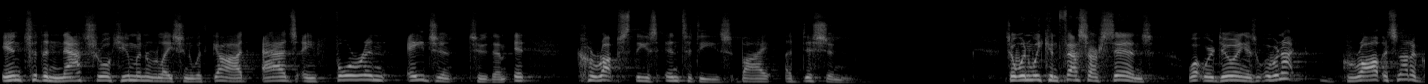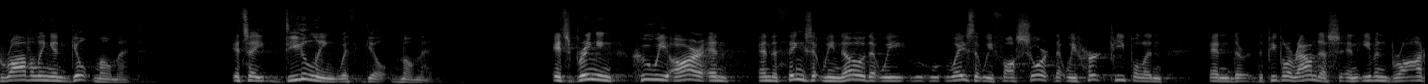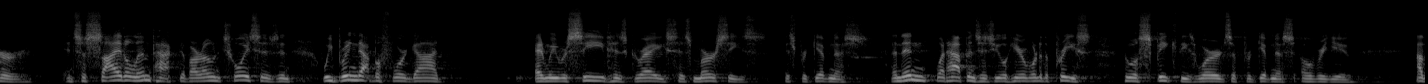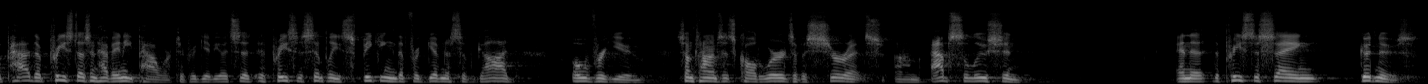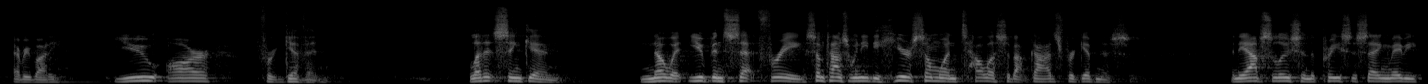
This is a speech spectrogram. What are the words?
into the natural human relation with God adds a foreign agent to them. It corrupts these entities by addition. So when we confess our sins, what we're doing is we're not gro- it's not a groveling in guilt moment. It's a dealing with guilt moment. It's bringing who we are and and the things that we know that we ways that we fall short that we've hurt people and and the, the people around us and even broader and societal impact of our own choices and we bring that before God and we receive his grace his mercies his forgiveness and then what happens is you'll hear one of the priests who will speak these words of forgiveness over you. Now, the, priest doesn't have any power to forgive you. It's a, the priest is simply speaking the forgiveness of God over you. Sometimes it's called words of assurance, um, absolution, And the, the priest is saying, Good news, everybody. You are forgiven. Let it sink in. Know it. You've been set free. Sometimes we need to hear someone tell us about God's forgiveness. In the absolution, the priest is saying maybe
